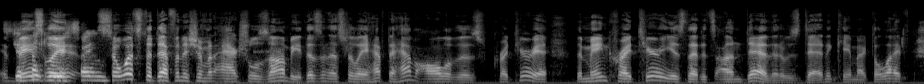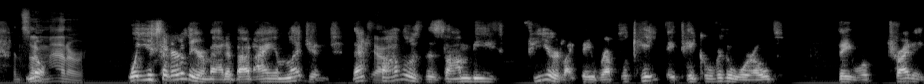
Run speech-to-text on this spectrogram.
It's just like Basically, were saying- so what's the definition of an actual zombie? It doesn't necessarily have to have all of those criteria. The main criteria is that it's undead, that it was dead and came back to life in some No. manner. what you said earlier, Matt, about I Am Legend, that Yeah. follows the zombie fear. Like they replicate, they take over the world. They will try to.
